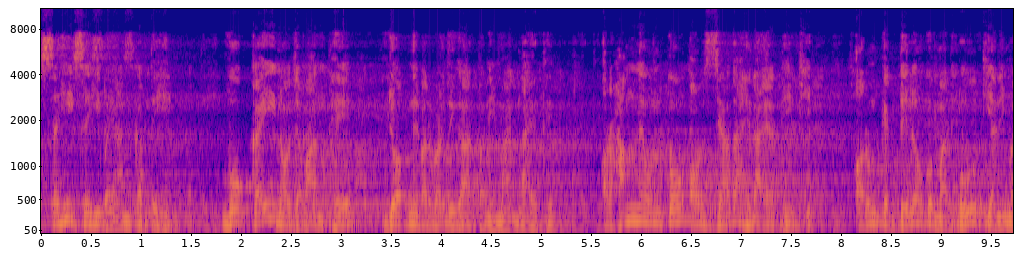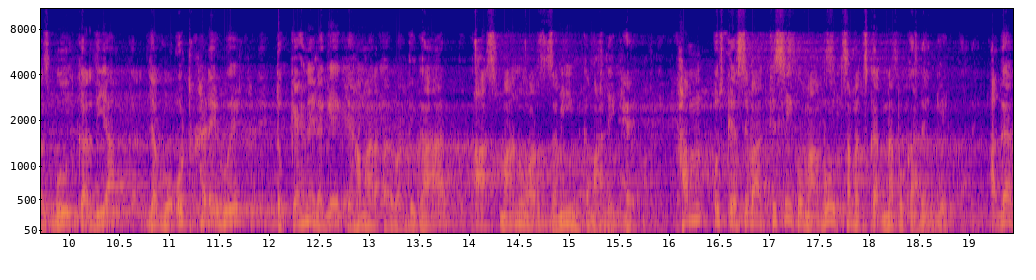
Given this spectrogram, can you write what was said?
صحیح صحیح بیان کرتے ہیں۔ وہ کئی نوجوان تھے جو اپنے پروردگار پر ایمان لائے تھے اور ہم نے ان کو اور زیادہ ہدایت دی تھی اور ان کے دلوں کو مربوط یعنی مضبوط کر دیا۔ جب وہ اٹھ کھڑے ہوئے تو کہنے لگے کہ ہمارا پروردگار آسمانوں اور زمین کا مالک ہے۔ ہم اس کے سوا کسی کو معبود سمجھ کر نہ پکاریں گے۔ اگر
